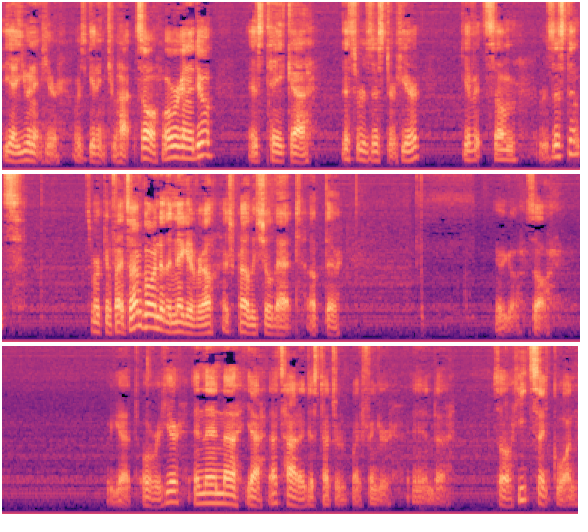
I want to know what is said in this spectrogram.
the uh, unit here was getting too hot. So what we're going to do is take uh, this resistor here, give it some resistance. It's working fine. So I'm going to the negative rail. I should probably show that up there. There we go. So we got over here. And then, uh, yeah, that's hot. I just touched it with my finger. And uh, so heat sink one.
